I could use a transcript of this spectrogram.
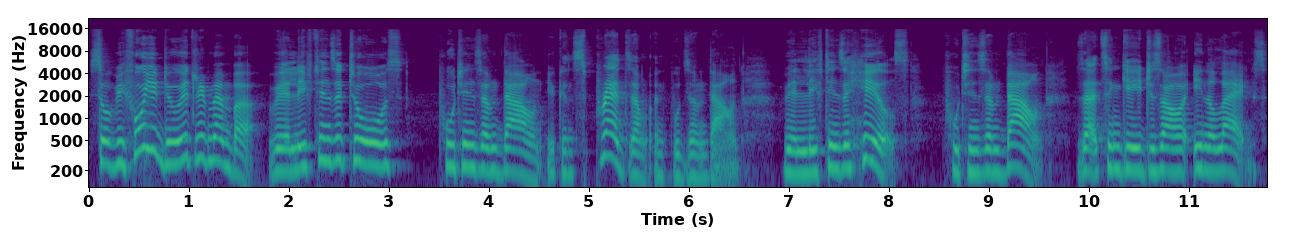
So before you do it, remember, we're lifting the toes, putting them down. You can spread them and put them down. We're lifting the heels, putting them down. That engages our inner legs.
